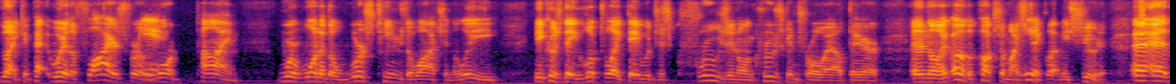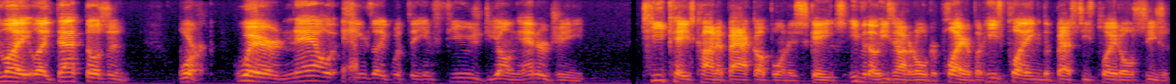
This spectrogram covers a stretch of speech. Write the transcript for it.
like where the Flyers for a yeah. long time were one of the worst teams to watch in the league because they looked like they were just cruising on cruise control out there, and they're like, "Oh, the puck's on my stick, yeah. let me shoot it," and, and like, like that doesn't work. Where now it yeah. seems like with the infused young energy, TK's kind of back up on his skates, even though he's not an older player, but he's playing the best he's played all season.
